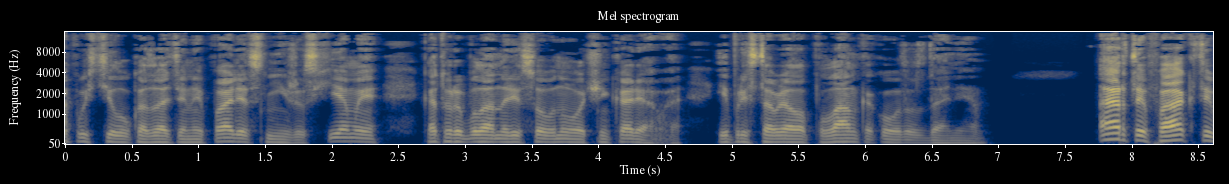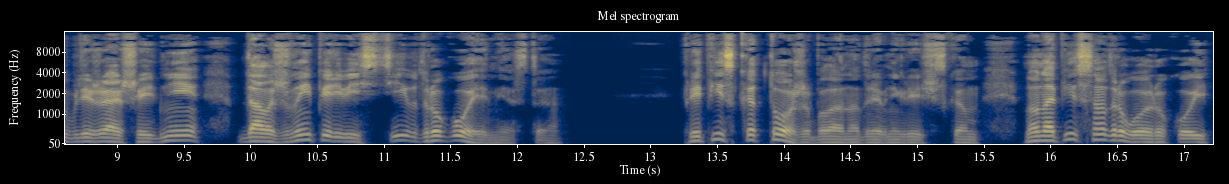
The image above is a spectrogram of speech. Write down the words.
опустил указательный палец ниже схемы, которая была нарисована очень коряво и представляла план какого-то здания. Артефакты в ближайшие дни должны перевести в другое место. Приписка тоже была на древнегреческом, но написана другой рукой,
